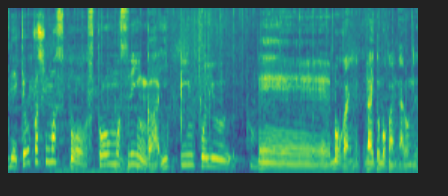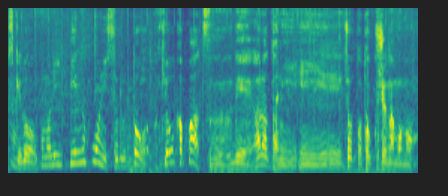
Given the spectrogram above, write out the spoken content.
で強化しますとストームスリンガー一品という、えー、ボカにライトボカになるんですけど、この一品の方にすると強化パーツで新たに、えー、ちょっと特殊なもの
